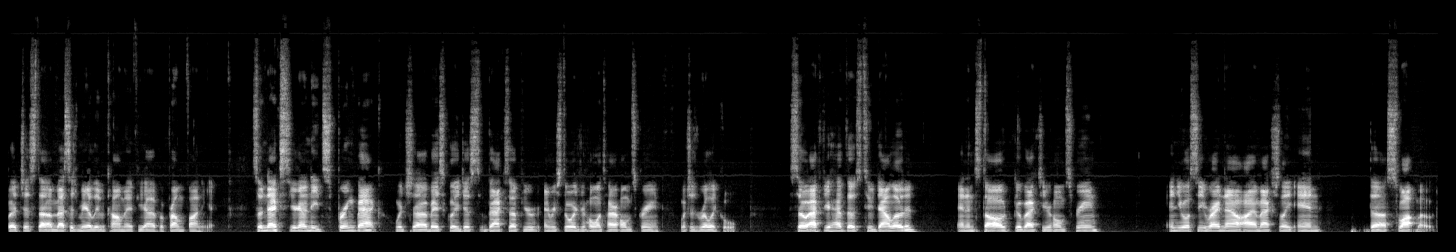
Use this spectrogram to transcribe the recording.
but just uh, message me or leave a comment if you have a problem finding it. So next, you're going to need Springback, which uh, basically just backs up your and restores your whole entire home screen, which is really cool. So after you have those two downloaded and installed, go back to your home screen, and you will see right now I am actually in the swap mode.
